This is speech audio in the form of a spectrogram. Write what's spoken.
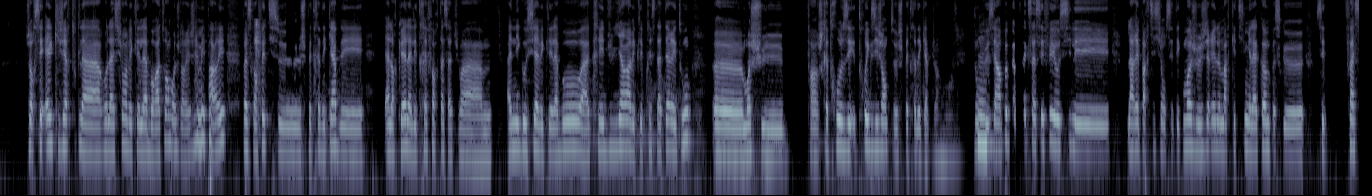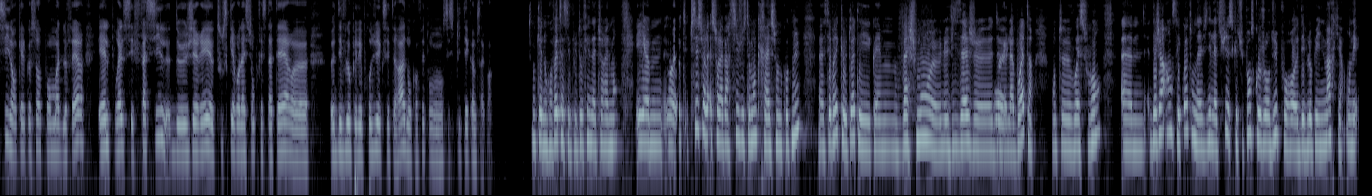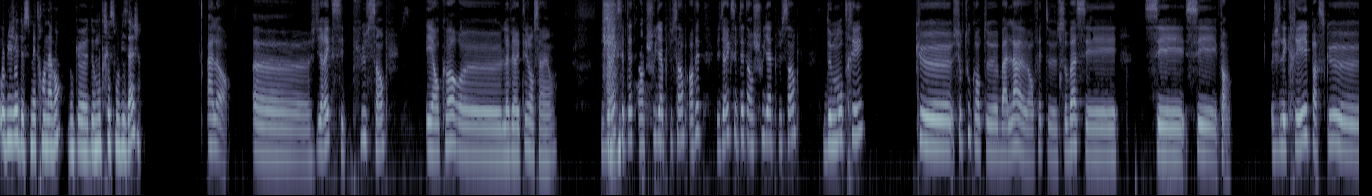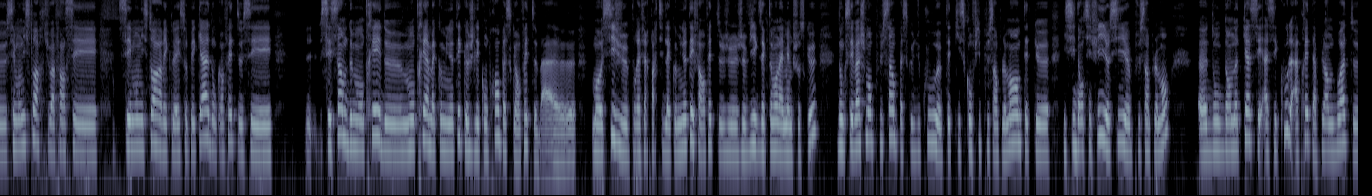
Genre, c'est elle qui gère toute la relation avec les laboratoires. Moi, je leur ai jamais parlé parce qu'en fait, je pèterais des câbles et alors qu'elle, elle est très forte à ça, tu vois, à, négocier avec les labos, à créer du lien avec les prestataires et tout. Euh, moi, je suis enfin, je serais trop, trop exigeante, je pèterais des câbles, tu vois. Donc, mmh. c'est un peu comme ça que ça s'est fait aussi les, la répartition. C'était que moi, je gérais le marketing et la com parce que c'est facile en quelque sorte pour moi de le faire. Et elle, pour elle, c'est facile de gérer tout ce qui est relations prestataires, euh, développer les produits, etc. Donc, en fait, on s'est splitté comme ça, quoi. Ok, donc en fait, ça s'est plutôt fait naturellement. Et euh, tu sais, sur la, sur la partie justement création de contenu, euh, c'est vrai que toi, tu es quand même vachement euh, le visage de la boîte. On te voit souvent. déjà, un, c'est quoi ton avis là-dessus? Est-ce que tu penses qu'aujourd'hui, pour développer une marque, on est obligé de se mettre en avant, donc de montrer son visage? Alors, je dirais que c'est plus simple. Et encore, la vérité, j'en sais rien. Je dirais que c'est peut-être un chouïa plus simple. En fait, je dirais que c'est peut-être un chouïa plus simple de montrer que, surtout quand, euh, bah là, euh, en fait, euh, Sova, c'est, c'est, c'est, enfin, je l'ai créé parce que c'est mon histoire, tu vois. Enfin, c'est, c'est mon histoire avec le SOPK, donc en fait, c'est, c'est simple de montrer, de montrer à ma communauté que je les comprends parce qu'en fait, bah, moi aussi, je pourrais faire partie de la communauté. Enfin, en fait, je, je vis exactement la même chose qu'eux. Donc, c'est vachement plus simple parce que du coup, euh, peut-être qu'ils se confient plus simplement, peut-être qu'ils s'identifient aussi euh, plus simplement. Euh, donc, dans notre cas, c'est assez cool. Après, tu as plein de boîtes.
